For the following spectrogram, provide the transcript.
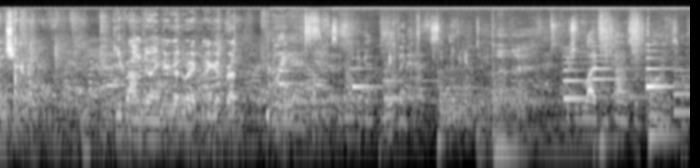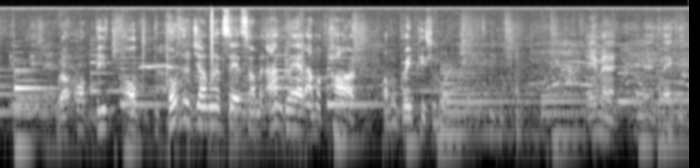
and share it. Keep on doing the good work, my good brother. Bring Something significant, we think significant to which is Life and Times of Storms. Well, all these, all, both of the gentlemen have said something. I'm glad I'm a part of a great piece of work. Amen. Amen. Thank you.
